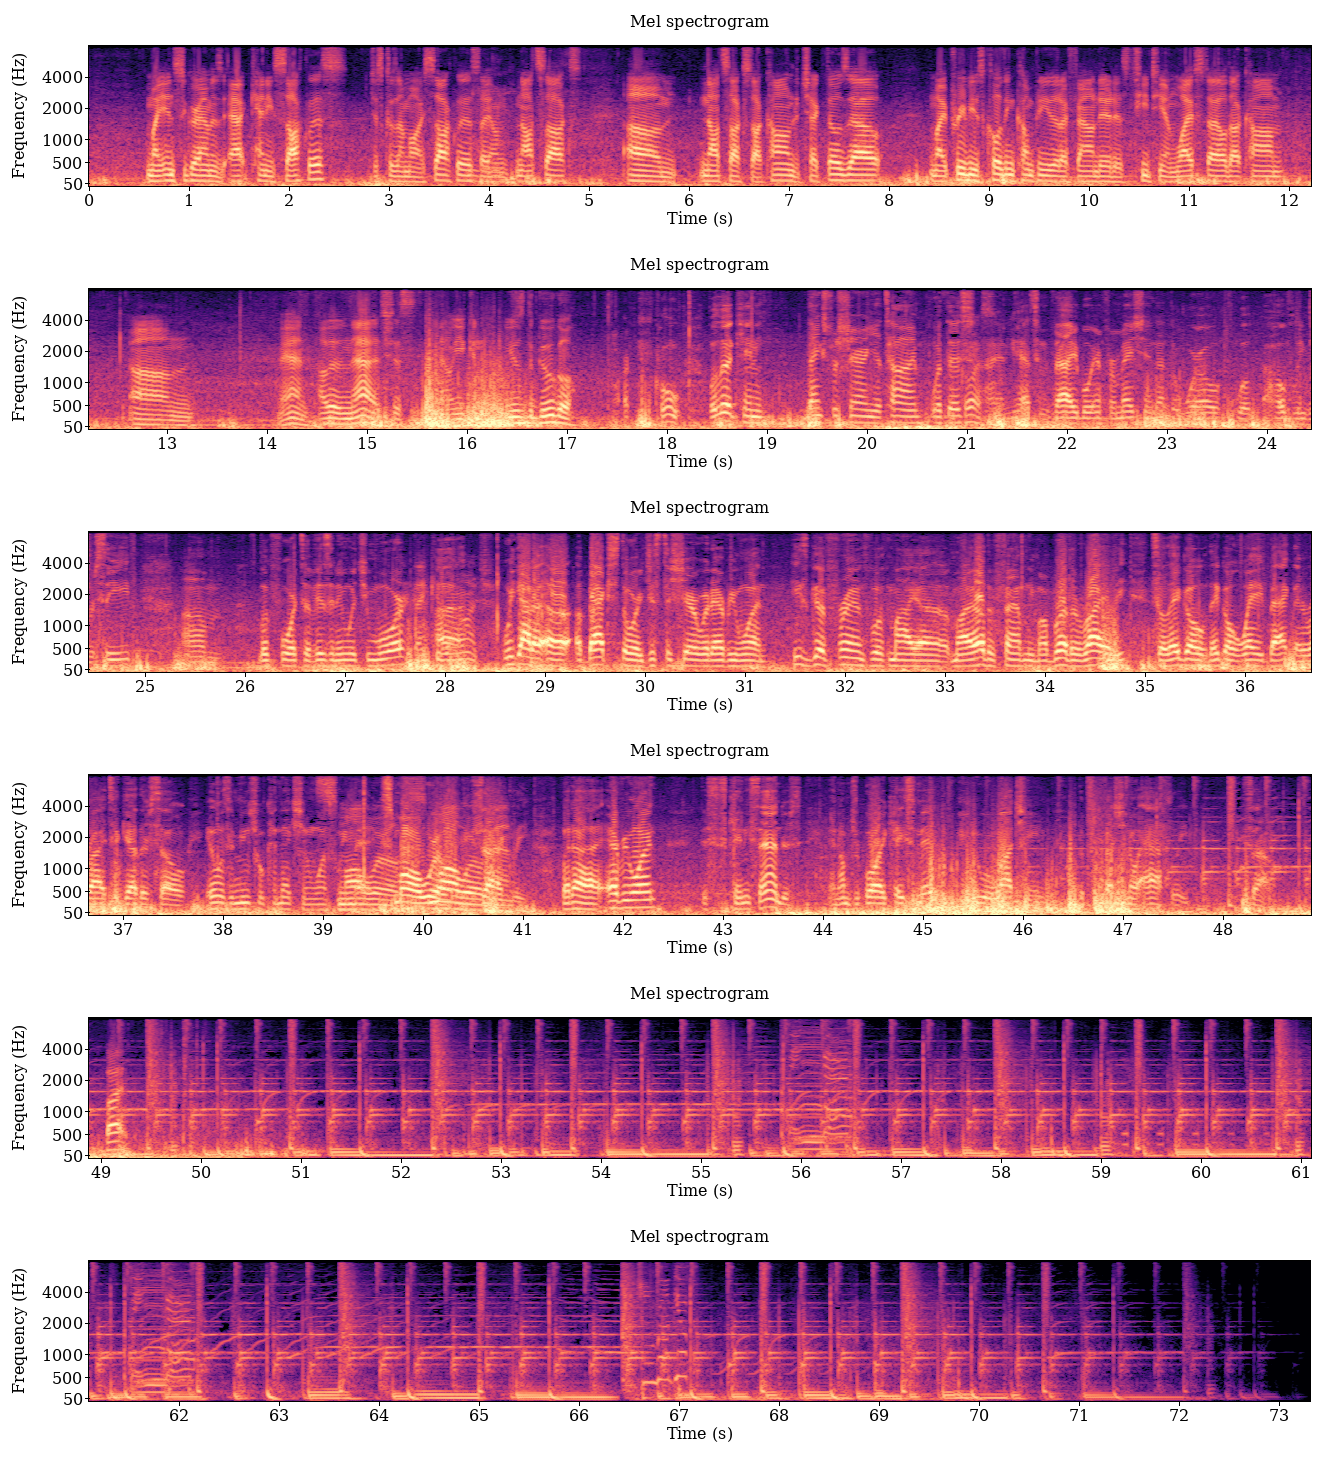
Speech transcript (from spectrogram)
my Instagram is at Kenny Sockless just because I'm always sockless. Mm-hmm. I own Not Socks. Um, notsocks.com to check those out. My previous clothing company that I founded is ttmlifestyle.com. Um, man, other than that, it's just, you know, you can use the Google. Cool. Well, look, Kenny, thanks for sharing your time with us. You had some valuable information that the world will hopefully receive. Um, look forward to visiting with you more. Thank you very uh, much. We got a, a, backstory just to share with everyone. He's good friends with my uh, my other family, my brother Riley. So they go they go way back. They ride together. So it was a mutual connection once Small we met. world. Small world. Small world. Exactly. Man. But uh, everyone, this is Kenny Sanders, and I'm Jabari K. Smith, and you were watching The Professional Athlete. So. Bye.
